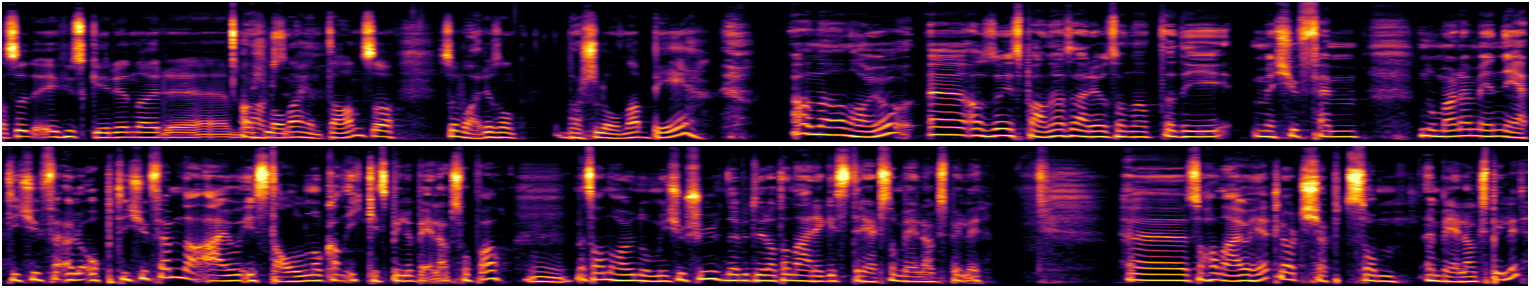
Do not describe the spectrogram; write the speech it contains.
Altså, jeg husker når eh, Barcelona henta han, så, så var det jo sånn Barcelona B. Han, han har jo eh, Altså I Spania så er det jo sånn at de med 25 numrene med ned til 25, eller opp til 25 da, er jo i stallen og kan ikke spille B-lagsfotball. Mens han har jo nummer 27. Det betyr at han er registrert som B-lagsspiller. Eh, Så han er jo helt klart kjøpt som en B-lagsspiller,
